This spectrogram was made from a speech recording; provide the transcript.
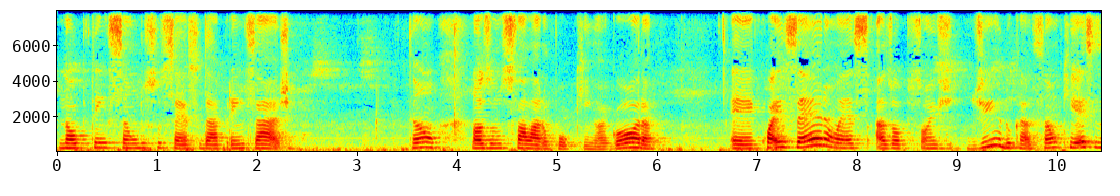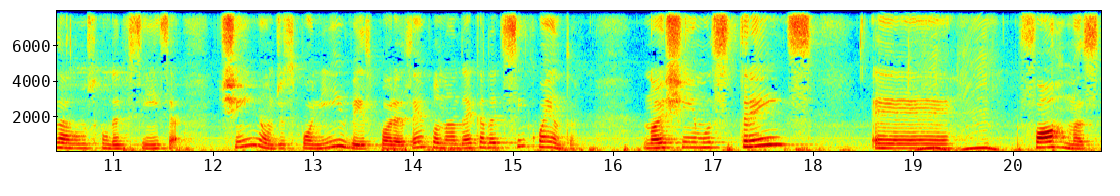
na obtenção do sucesso da aprendizagem. Então, nós vamos falar um pouquinho agora é, quais eram as, as opções de educação que esses alunos com deficiência tinham disponíveis, por exemplo, na década de 50. Nós tínhamos três é, formas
